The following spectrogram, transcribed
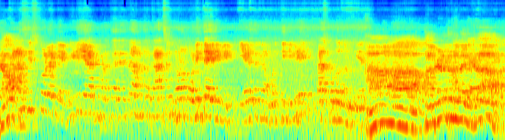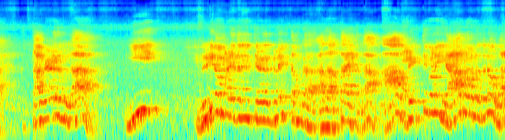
ಯಾವ ತಾವ್ ಹೇಳಿದ್ರಲ್ಲ ಈಗ. ತಾವ್ ಹೇಳಿದ್ರಲ್ಲ. ಈ ವಿಡಿಯೋ ಮಾಡಿದ್ದಾನೆ ಅಂತ ಹೇಳಿದ್ಮೇಲೆ ತಮ್ಗ ಅದು ಅರ್ಥ ಆಯ್ತಲ್ಲ? ಆ ವ್ಯಕ್ತಿಗಳು ಯಾರು ಅನ್ನೋದನ್ನ ಹೊರ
